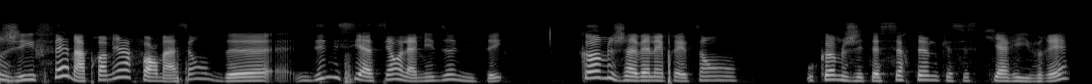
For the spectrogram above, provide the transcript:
j'ai fait ma première formation d'initiation à la médiumnité. Comme j'avais l'impression ou comme j'étais certaine que c'est ce qui arriverait,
